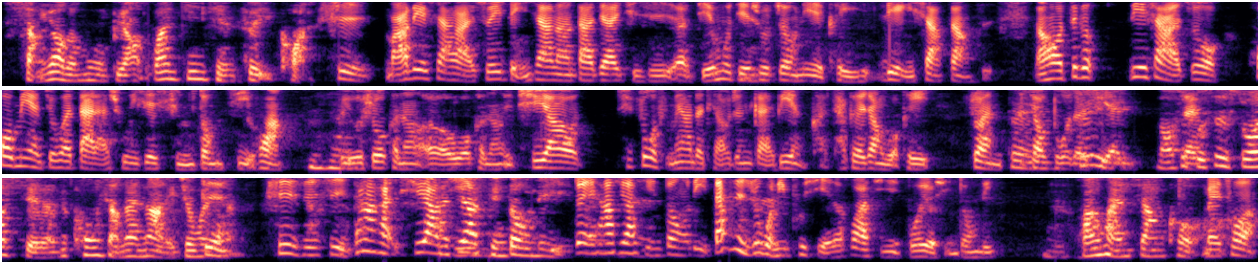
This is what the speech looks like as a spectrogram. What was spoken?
想要的目标，关于金钱这一块。是把它列下来，所以等一下呢，大家其实呃节目结束之后，你也可以列一下这样子，然后这个列下来之后，后面就会带来出一些行动计划，比如说可能呃我可能需要去做什么样的调整改变，才可以让我可以赚比较多的钱。老师不是说写了是空想在那里就会是是是，他还需要行动力，对，他需要行动力，但是如果你不写的话，其实不会有行动力。嗯，环环相扣。没错，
